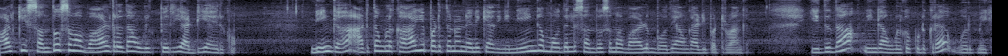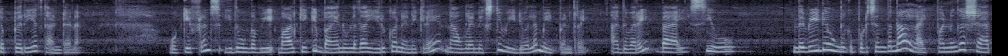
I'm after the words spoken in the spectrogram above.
வாழ்க்கையை சந்தோஷமாக வாழ்கிறது தான் உங்களுக்கு பெரிய அடியாக இருக்கும். நீங்கள் அடுத்தவங்களை காயப்படுத்தணும்னு நினைக்காதீங்க. நீங்கள் முதல்ல சந்தோஷமாக வாழும்போதே அவங்க அடிபட்டுருவாங்க. இதுதான் நீங்கள் அவங்களுக்கு கொடுக்குற ஒரு மிகப்பெரிய தண்டனை. ஓகே ஃப்ரெண்ட்ஸ் இது உங்கள் வீ வாழ்க்கைக்கு பயனுள்ளதாக இருக்கும்னு நினைக்கிறேன். நான் உங்களை நெக்ஸ்ட்டு வீடியோவில் மீட் பண்ணுறேன் அதுவரை பாய் சியூ இந்த வீடியோ உங்களுக்கு பிடிச்சிருந்ததுன்னா லைக் பண்ணுங்கள் ஷேர்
